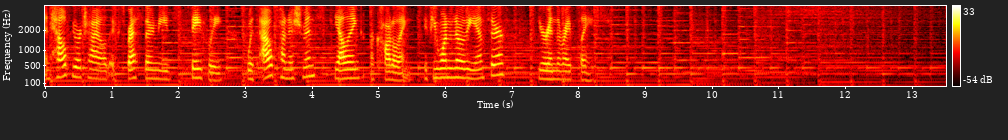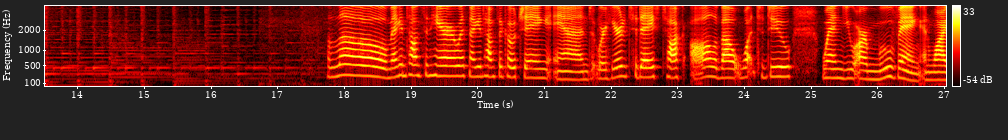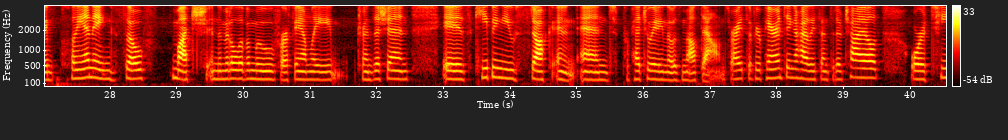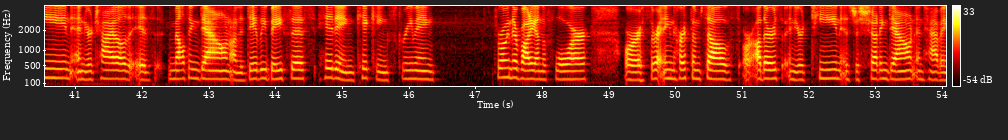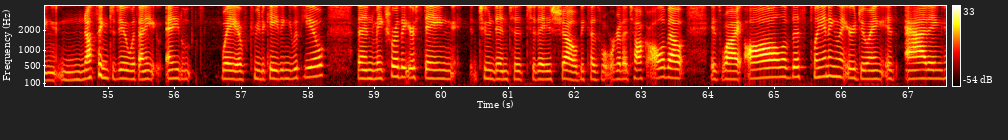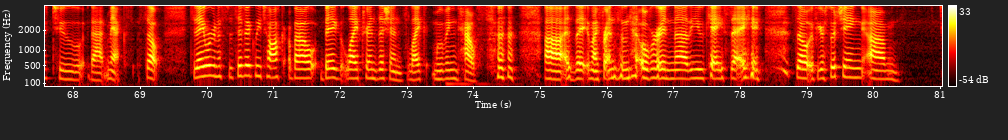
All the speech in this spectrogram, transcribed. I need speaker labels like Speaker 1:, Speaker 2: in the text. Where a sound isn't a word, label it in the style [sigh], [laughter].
Speaker 1: and help your child express their needs safely without punishments, yelling, or coddling. If you want to know the answer, you're in the right place. Hello, Megan Thompson here with Megan Thompson Coaching, and we're here today to talk all about what to do when you are moving and why planning so much in the middle of a move or a family transition is keeping you stuck and, and perpetuating those meltdowns, right? So if you're parenting a highly sensitive child or a teen and your child is melting down on a daily basis, hitting, kicking, screaming, throwing their body on the floor, or threatening to hurt themselves or others and your teen is just shutting down and having nothing to do with any any way of communicating with you then make sure that you're staying tuned into today's show because what we're going to talk all about is why all of this planning that you're doing is adding to that mix. So, Today, we're going to specifically talk about big life transitions like moving house, [laughs] uh, as they, my friends in, [laughs] over in uh, the UK say. so, if you're switching, um,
